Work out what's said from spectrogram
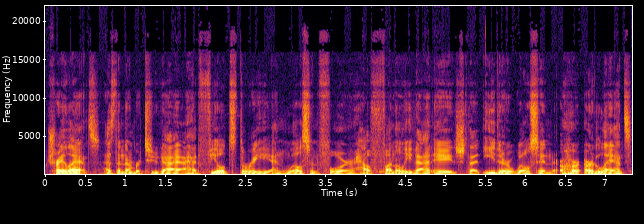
Trey Lance as the number two guy. I had Fields three and Wilson four. How funnily that aged that either Wilson or, or Lance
